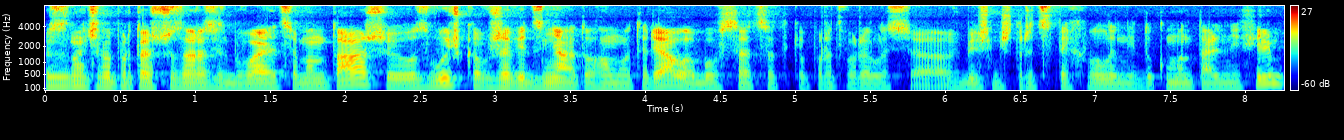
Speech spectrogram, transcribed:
Ви зазначили про те, що зараз відбувається монтаж і озвучка вже відзнятого матеріалу, бо все це таки перетворилося в більш ніж 30 хвилинний документальний фільм.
